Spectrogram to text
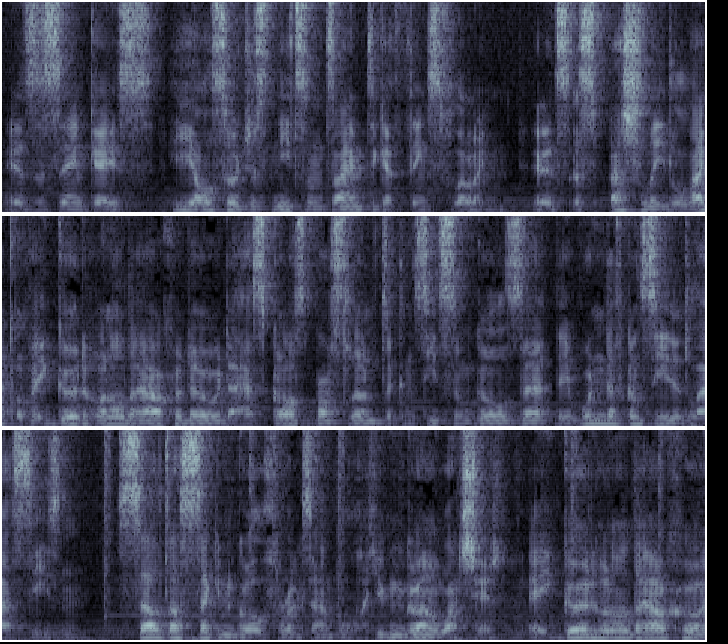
it's the same case. He also just needs some time to get things flowing. It's especially the lack of a good Ronald Araujo though that has caused Barcelona to concede some goals that they wouldn't have conceded last season. Celta's second goal for example, you can go and watch it. A good Ronald Araujo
